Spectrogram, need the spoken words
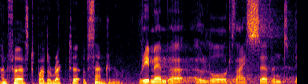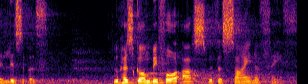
and first by the rector of Sandringham. Remember, O Lord, thy servant Elizabeth, who has gone before us with the sign of faith,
